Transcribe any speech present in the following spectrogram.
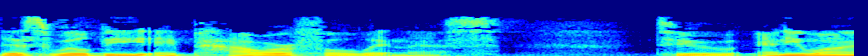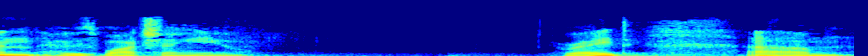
This will be a powerful witness to anyone who's watching you. Right? Um,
